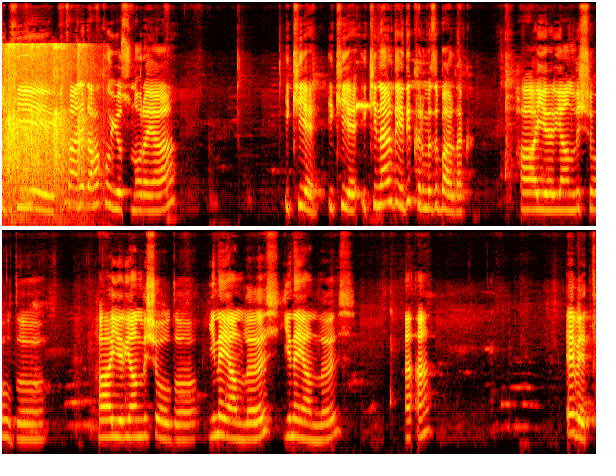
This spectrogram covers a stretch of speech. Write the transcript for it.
İki. Bir tane daha koyuyorsun oraya. İkiye. ikiye. İki neredeydi? Kırmızı bardak. Hayır yanlış oldu. Hayır yanlış oldu. Yine yanlış. Yine yanlış. Aa. Evet.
